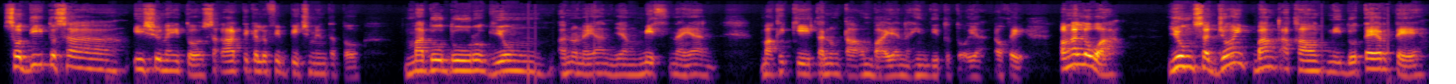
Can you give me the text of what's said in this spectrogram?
So dito sa issue na ito, sa article of impeachment na to, madudurog yung ano na yan, yung myth na yan. Makikita ng taong bayan na hindi totoo yan. Okay. Pangalawa, yung sa joint bank account ni Duterte,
